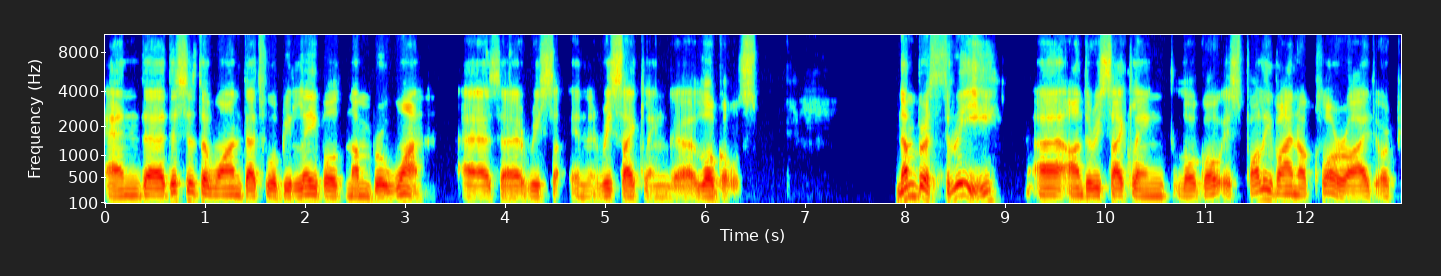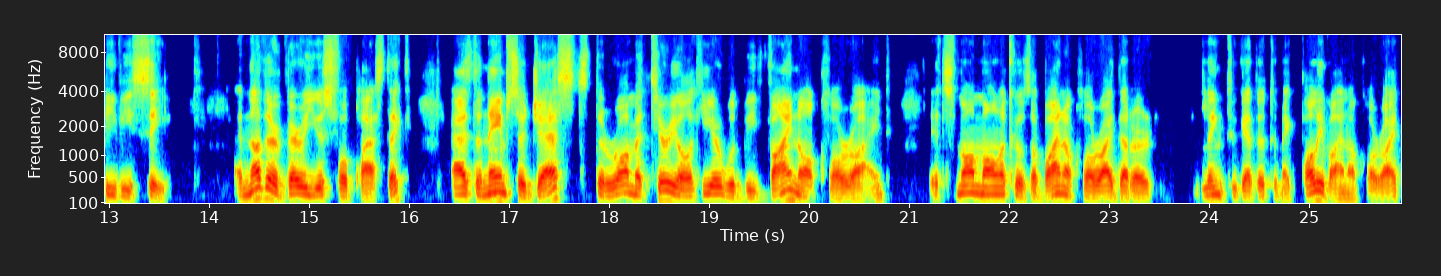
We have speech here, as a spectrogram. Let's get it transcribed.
And uh, this is the one that will be labeled number one as in recycling logos. Number three on the recycling logo is polyvinyl chloride or PVC. Another very useful plastic as the name suggests, the raw material here would be vinyl chloride. It's small molecules of vinyl chloride that are linked together to make polyvinyl chloride.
